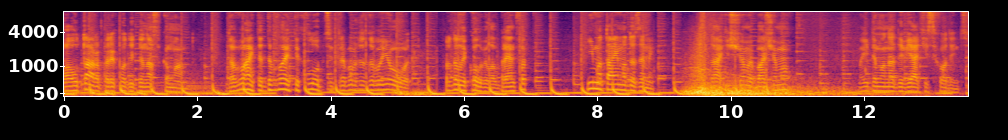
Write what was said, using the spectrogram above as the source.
Лаутаро переходить до нас в команду. Давайте, давайте, хлопці, треба вже завойовувати. Продали Колвіла в Брентфорд і мотаємо до зими. Так, і що ми бачимо? Ми йдемо на 9 сходинці.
